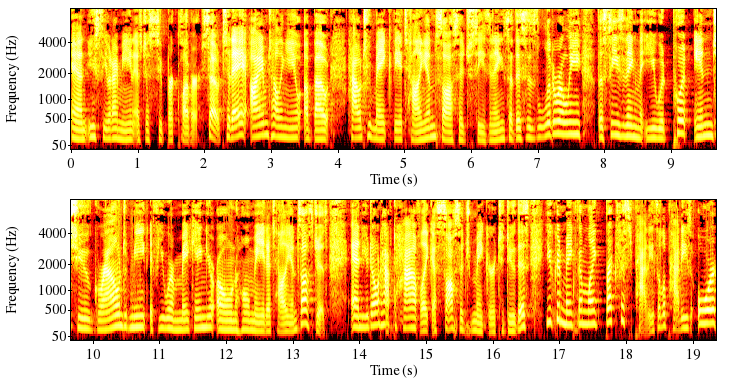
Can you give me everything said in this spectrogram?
and you see what I mean, is just super clever. So today I am telling you about how to make the Italian sausage seasoning. So this is literally the seasoning that you would put into ground meat if you were making your own homemade Italian sausage sausages. And you don't have to have like a sausage maker to do this. You can make them like breakfast patties, little patties, or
